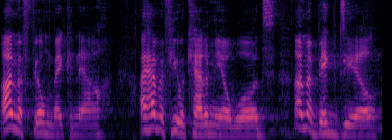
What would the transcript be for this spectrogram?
I'm a filmmaker now. I have a few Academy Awards. I'm a big deal.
